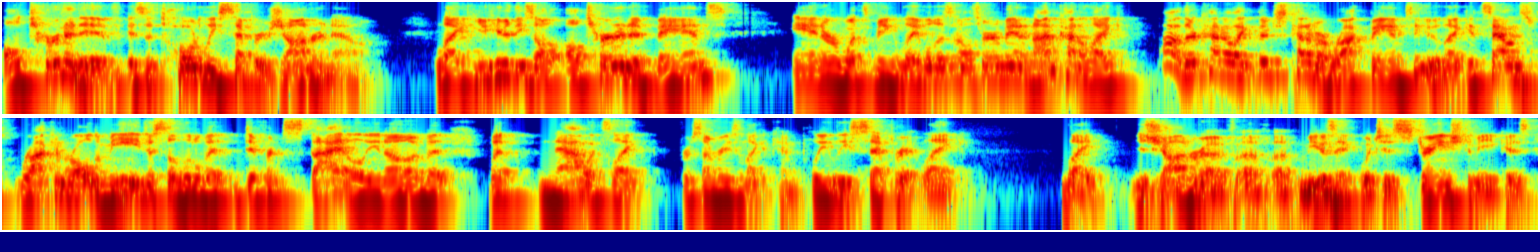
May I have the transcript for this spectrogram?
alternative is a totally separate genre now. Like you hear these al- alternative bands, and or what's being labeled as an alternative band, and I'm kind of like, oh, they're kind of like they're just kind of a rock band too. Like it sounds rock and roll to me, just a little bit different style, you know. But but now it's like for some reason like a completely separate like like genre of, of, of music, which is strange to me because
